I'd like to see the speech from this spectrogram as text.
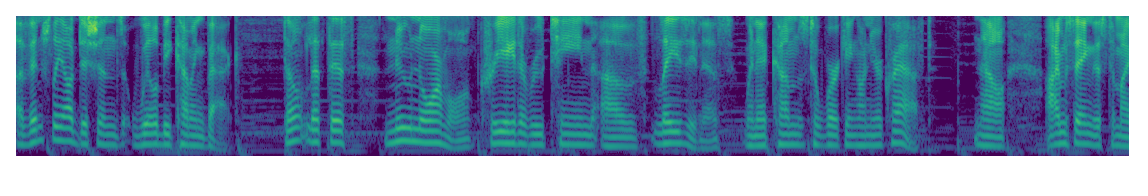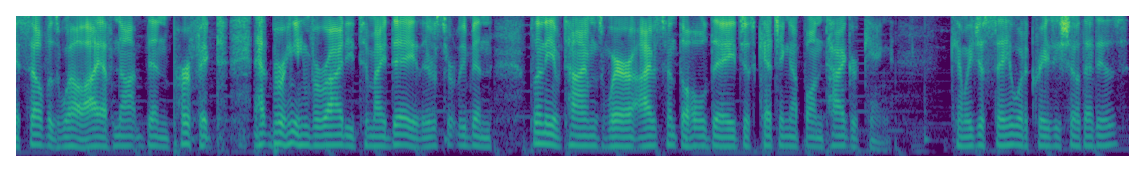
eventually auditions will be coming back. Don't let this new normal create a routine of laziness when it comes to working on your craft. Now, I'm saying this to myself as well. I have not been perfect at bringing variety to my day. There's certainly been plenty of times where I've spent the whole day just catching up on Tiger King. Can we just say what a crazy show that is?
